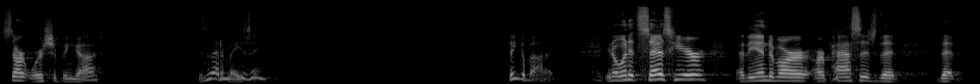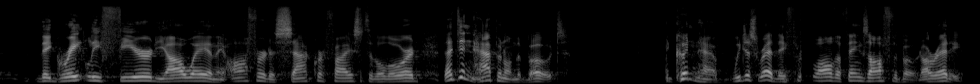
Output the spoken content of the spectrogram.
start worshiping God. Isn't that amazing? Think about it. You know, when it says here at the end of our, our passage that, that they greatly feared Yahweh and they offered a sacrifice to the Lord, that didn't happen on the boat. It couldn't have. We just read they threw all the things off the boat already.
